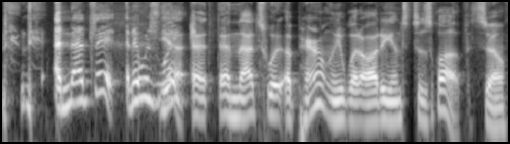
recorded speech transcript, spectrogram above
and that's it. And it was like Yeah, and, and that's what apparently what audiences love. So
